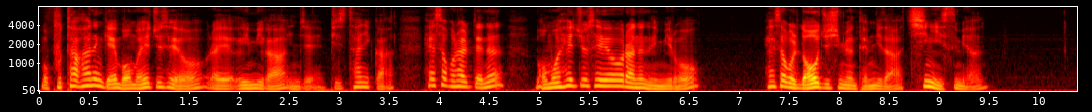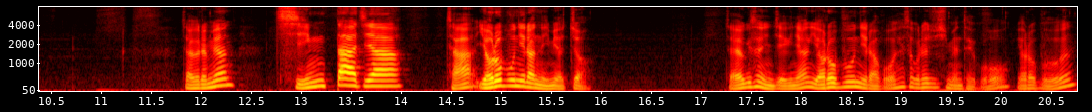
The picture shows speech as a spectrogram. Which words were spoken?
뭐 부탁하는 게 뭐뭐 해주세요 라의 의미가 이제 비슷하니까 해석을 할 때는 뭐뭐 해주세요 라는 의미로 해석을 넣어주시면 됩니다. 칭이 있으면. 자 그러면 징따자 자 여러분이라는 의미였죠. 자 여기서 이제 그냥 여러분이라고 해석을 해주시면 되고 여러분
